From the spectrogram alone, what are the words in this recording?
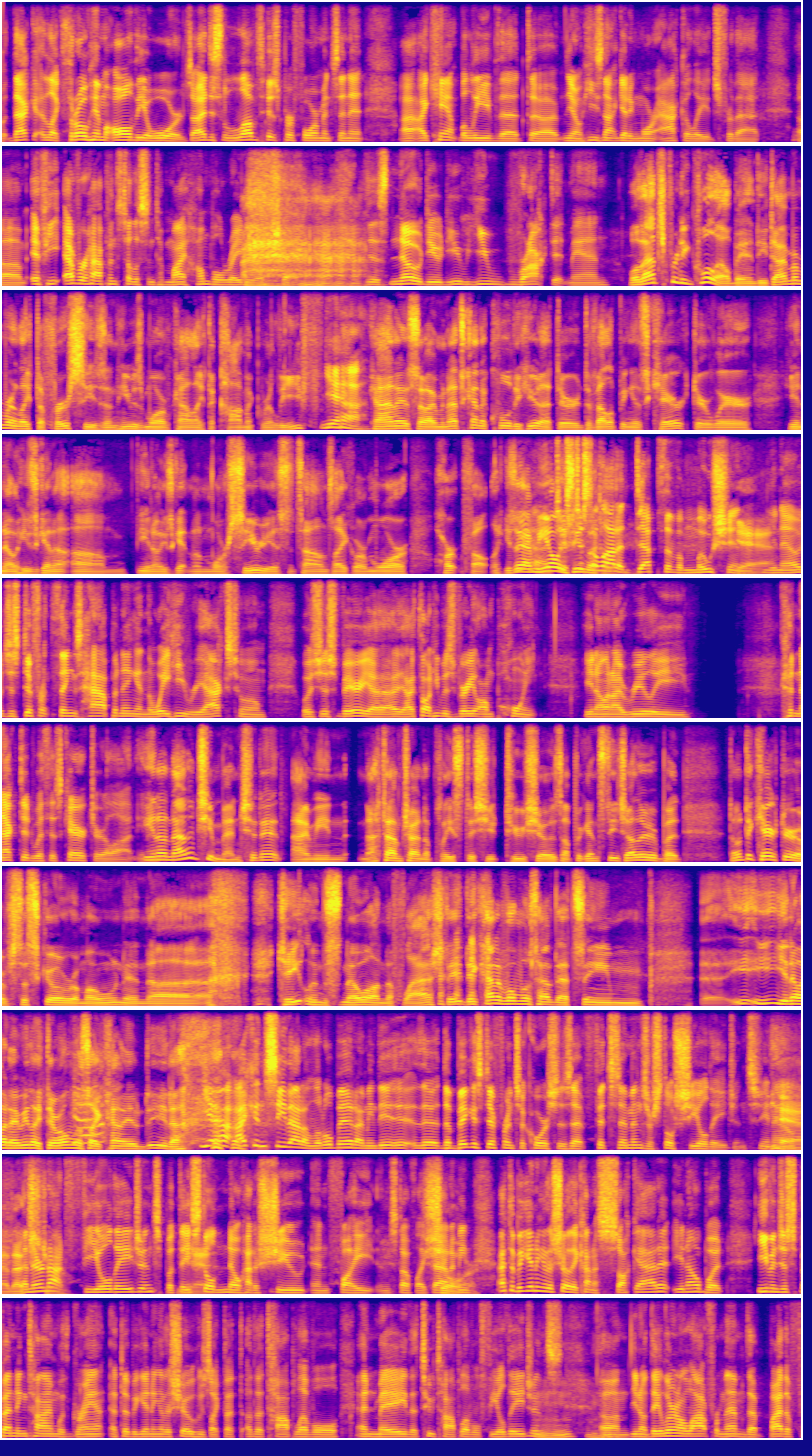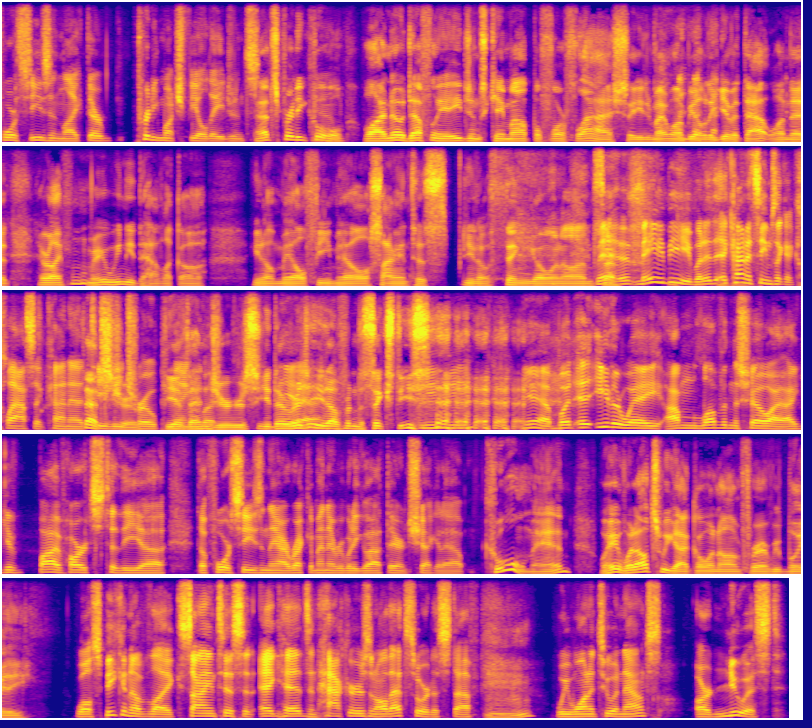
that like throw him all the awards. I just loved his performance in it. I, I can't believe that uh, you know he's not getting more accolades for that. Um, if he ever happens to listen to my humble radio show, just no, dude, you you rocked it, man. Well, that's pretty cool, El Bandito. I remember in like the first season, he was more of kind of like the comic relief. Yeah, kind of so i mean that's kind of cool to hear that they're developing his character where you know he's gonna um you know he's getting more serious it sounds like or more heartfelt like he's i mean he always just, seems just like a lot of depth of emotion. Yeah. you know, just different things happening, and the way he reacts to them was just very. I, I thought he was very on point. You know, and I really connected with his character a lot. you know now that you mention it i mean not that i'm trying to place the shoot two shows up against each other but don't the character of Cisco Ramon and uh, Caitlin Snow on The Flash, they, they kind of almost have that same, uh, you know what I mean? Like they're almost like kind of, you know. yeah, I can see that a little bit. I mean, the the the biggest difference, of course, is that Fitzsimmons are still Shield agents, you know, Yeah, that's and they're true. not field agents, but they Yeah. still know how to shoot and fight and stuff like that. I mean, at the beginning of the show, they kind of suck at it, you know, but even just spending time with Grant at the beginning of the show, who's like the the top level, and May, the two top level field agents, Mm-hmm, um, you know, they learn a lot from them. That by the fourth season, like they're pretty much field agents. That's pretty cool. Well, I know definitely agents came out before Flash, so you might want to be able to give it that one that they were like, hmm, maybe we need to have like a, you know, male female scientist, you know, thing going on. So Maybe, but it, it kind of seems like a classic kind of TV true. trope. the thing, Avengers, you know, Yeah. you know, from the 60s. Mm-hmm. yeah, but either way, I'm loving the show. I, I give five hearts to the uh, the fourth season. There, I recommend everybody go out there and check it out. cool, man. Well, hey, what else we got going on for everybody? Well, speaking of like scientists and eggheads and hackers and all that sort of stuff, Mm-hmm. we wanted to announce our newest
